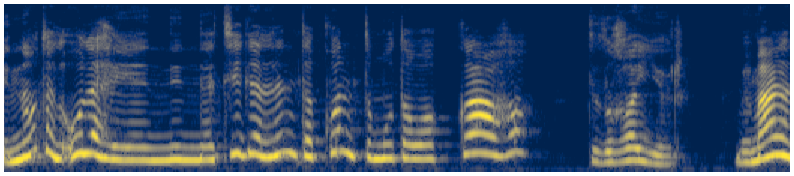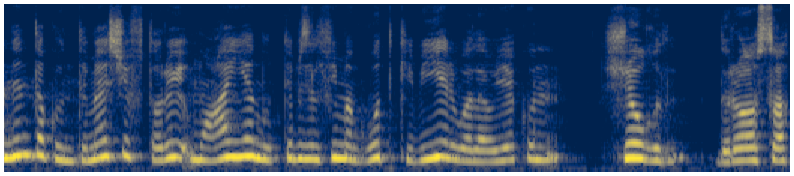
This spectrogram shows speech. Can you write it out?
النقطة الأولى هي إن النتيجة اللي أنت كنت متوقعها تتغير بمعنى إن أنت كنت ماشي في طريق معين وبتبذل فيه مجهود كبير ولو يكن شغل دراسة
